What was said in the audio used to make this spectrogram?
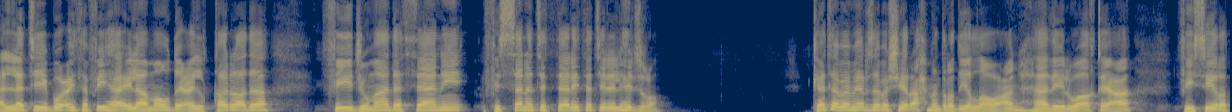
التي بعث فيها إلى موضع القردة في جماد الثاني في السنة الثالثة للهجرة. كتب ميرزا بشير أحمد رضي الله عنه هذه الواقعة في سيرة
